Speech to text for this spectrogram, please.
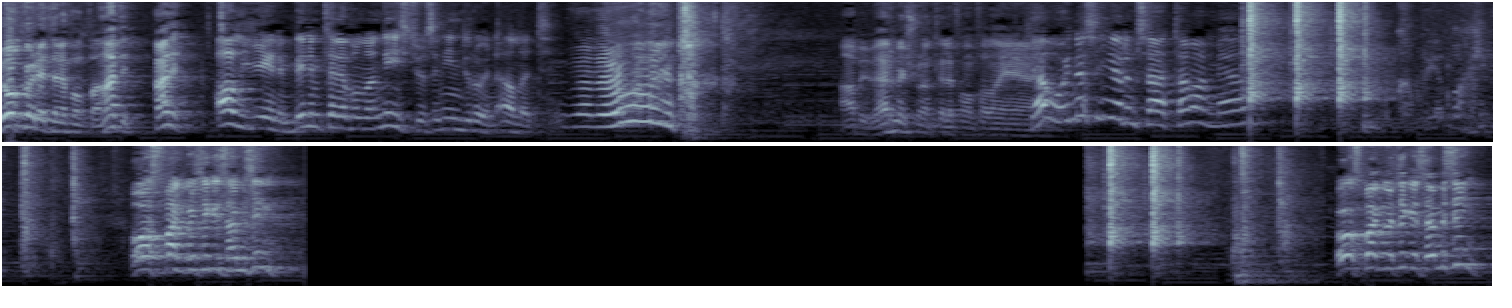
Yok öyle telefon falan hadi hadi. Al yeğenim benim telefondan ne istiyorsan indir oyunu al hadi. Abi verme şuna telefon falan ya. Ya oynasın yarım saat tamam ya. Kapıya bakayım. Osman Gültekin sen misin? Osman Gültekin sen misin?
